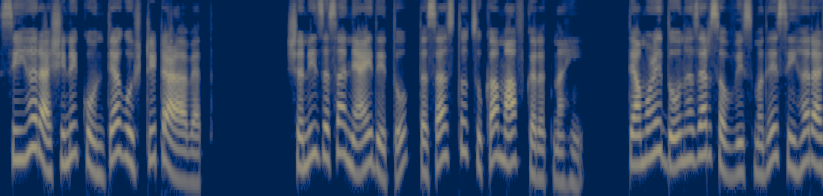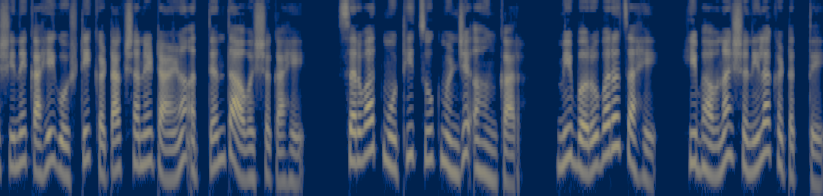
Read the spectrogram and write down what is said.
सिंह राशीने कोणत्या गोष्टी टाळाव्यात? शनी जसा न्याय देतो तसाच तो चुका माफ करत नाही. त्यामुळे दोन हजार सव्वीसमध्ये सिंह राशीने काही गोष्टी कटाक्षाने टाळणं अत्यंत आवश्यक आहे. सर्वात मोठी चूक म्हणजे अहंकार. मी बरोबरच आहे ही भावना शनीला खटकते.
